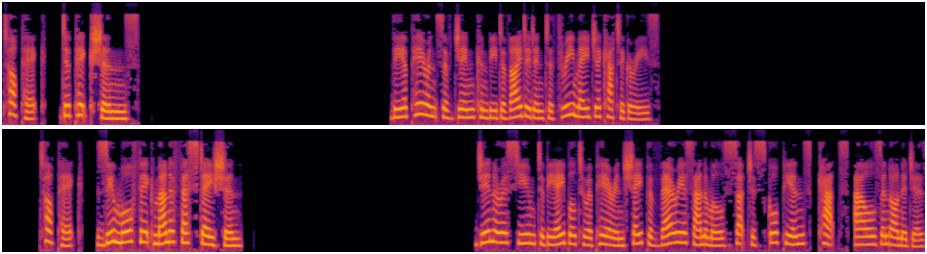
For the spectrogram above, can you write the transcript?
Topic: Depictions. The appearance of jinn can be divided into three major categories. Topic: Zoomorphic manifestation. Jinn are assumed to be able to appear in shape of various animals such as scorpions, cats, owls and onagers.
